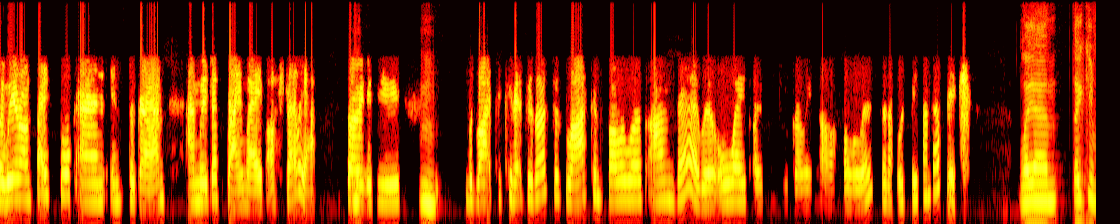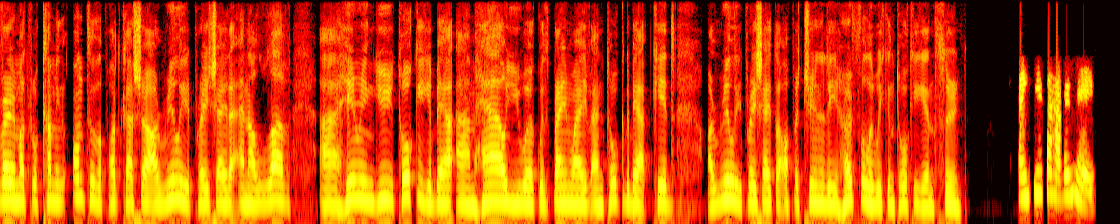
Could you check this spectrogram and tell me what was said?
So we're on Facebook and Instagram, and we're just Brainwave Australia. So mm. if you mm. would like to connect with us, just like and follow us on there. We're always open to growing our followers, so that would be fantastic. Leighann, thank you very much for coming onto the podcast show. I really appreciate it. And I love uh, hearing you talking about um, how you work with Brainwave and talking about kids. I really appreciate the opportunity. Hopefully, we can talk again soon. Thank you for having me.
